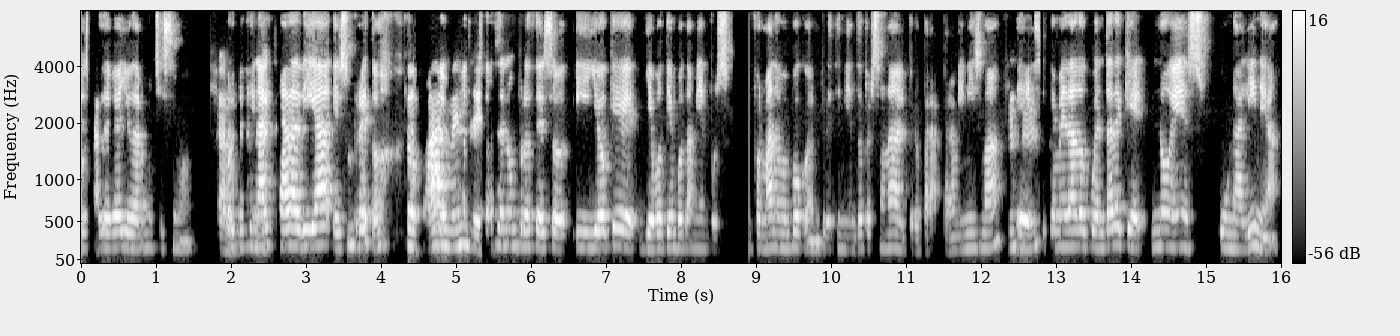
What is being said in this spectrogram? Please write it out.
esto debe ayudar muchísimo. porque al final cada día es un reto. Totalmente. Estás en un proceso y yo que llevo tiempo también pues formándome un poco en crecimiento personal, pero para, para mí misma, eh, sí que me he dado cuenta de que no es una línea.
